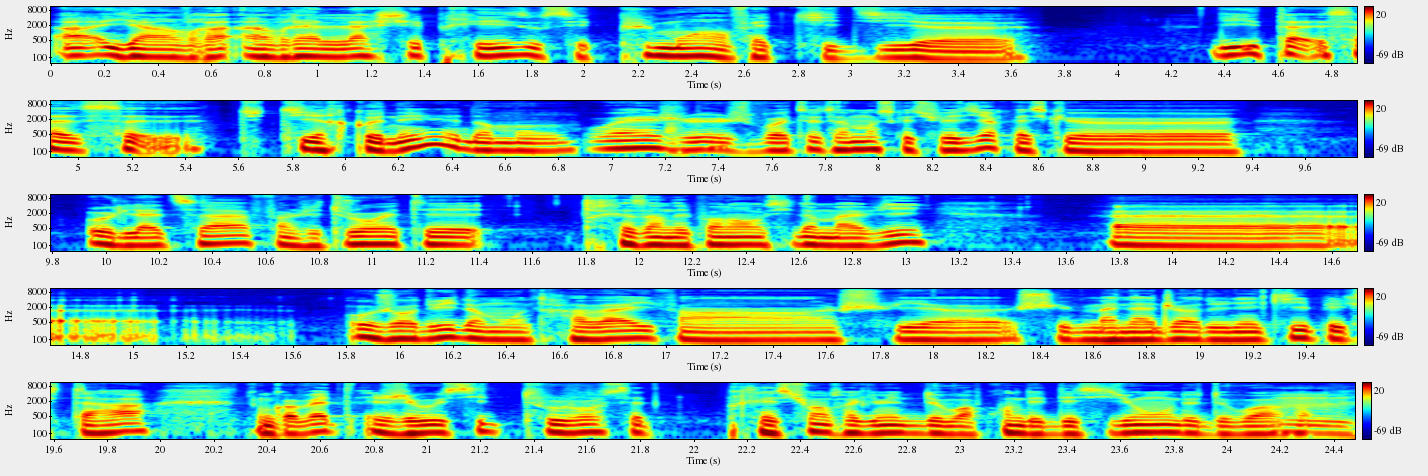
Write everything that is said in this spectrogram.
Ah, Il y a un vrai, un vrai lâcher prise où c'est plus moi en fait qui dit. Euh, ça- ça- tu t'y reconnais dans mon. Ouais, je, je vois totalement ce que tu veux dire parce que au-delà de ça, enfin, j'ai toujours été très indépendant aussi dans ma vie. Euh, Aujourd'hui, dans mon travail, enfin, je suis, euh, je suis manager d'une équipe, etc. Donc en fait, j'ai aussi toujours cette pression entre guillemets de devoir prendre des décisions, de devoir Mm.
